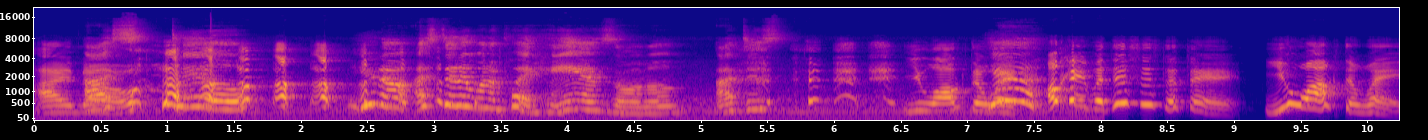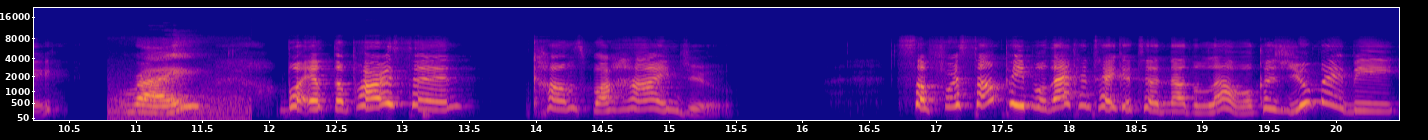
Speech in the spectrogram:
I know. I still, you know, I still didn't want to put hands on them. I just, you walked away. Yeah. Okay, but this is the thing. You walked away. right, But if the person comes behind you, so for some people that can take it to another level because you may be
